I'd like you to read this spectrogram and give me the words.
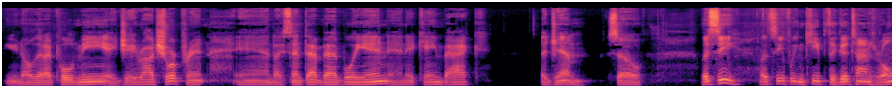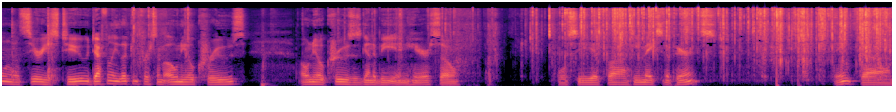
you know that I pulled me a J-Rod short print, and I sent that bad boy in, and it came back a gem. So, let's see. Let's see if we can keep the good times rolling with Series 2. Definitely looking for some Oneil Cruz. Oneil Cruz is going to be in here, so we'll see if uh, he makes an appearance. I think, um,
